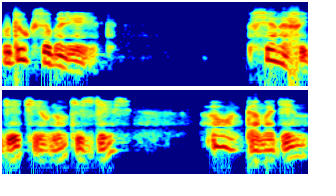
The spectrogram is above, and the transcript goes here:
Вдруг заболеет? Все наши дети и внуки здесь, а он там один,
